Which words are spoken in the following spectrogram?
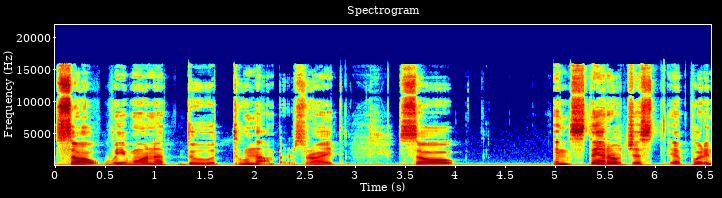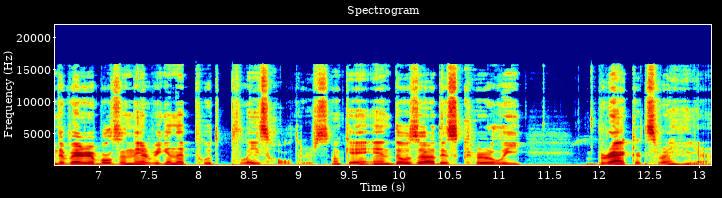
so we want to do two numbers right so instead of just uh, putting the variables in there, we're gonna put placeholders, okay? And those are these curly brackets right here.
